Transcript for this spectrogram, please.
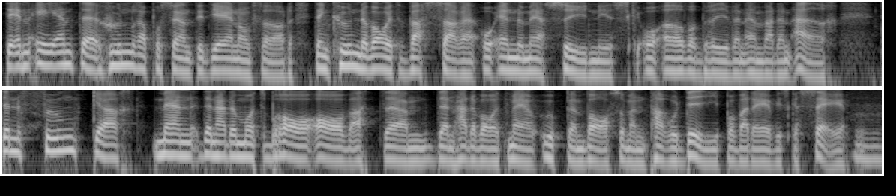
Den är inte hundraprocentigt genomförd. Den kunde varit vassare och ännu mer cynisk och överdriven än vad den är. Den funkar men den hade mått bra av att um, den hade varit mer uppenbar som en parodi på vad det är vi ska se. Mm.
